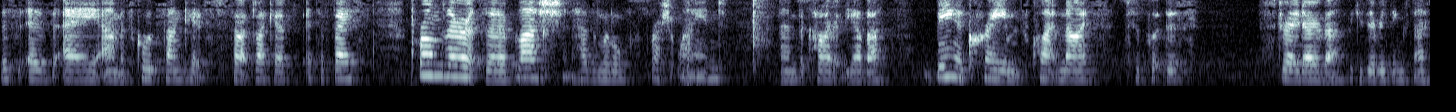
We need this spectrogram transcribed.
This is a, um, it's called Sunkissed. So it's like a, it's a face bronzer, it's a blush, it has a little brush at one end and the color at the other. Being a cream, it's quite nice to put this straight over because everything's nice,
